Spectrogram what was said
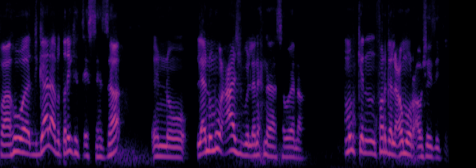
فهو قالها بطريقة استهزاء إنه لأنه مو عاجبه اللي نحن سويناه ممكن فرق العمر أو شيء زي كذا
